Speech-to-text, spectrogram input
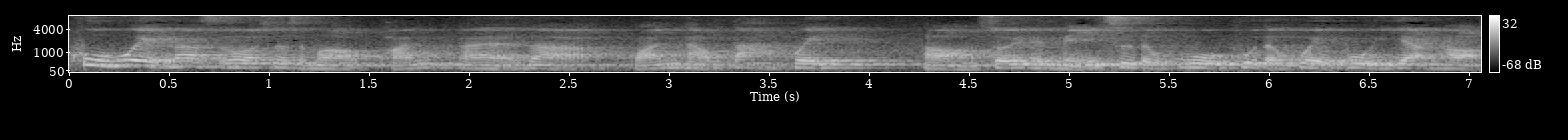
护卫那时候是什么？蟠哎那蟠桃大会。啊，所以呢每一次的护护的会不一样哈。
